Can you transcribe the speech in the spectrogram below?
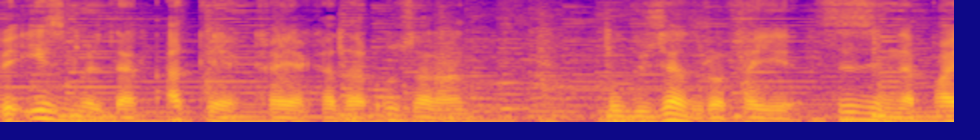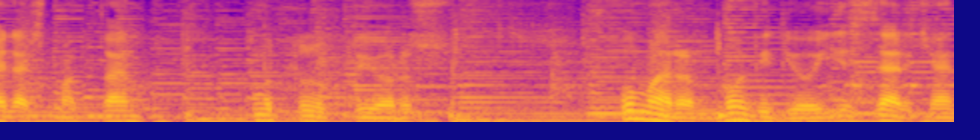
ve İzmir'den Akyaka'ya kadar uzanan bu güzel rotayı sizinle paylaşmaktan mutluluk duyuyoruz. Umarım bu videoyu izlerken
